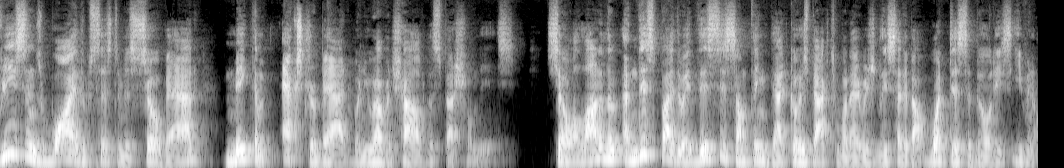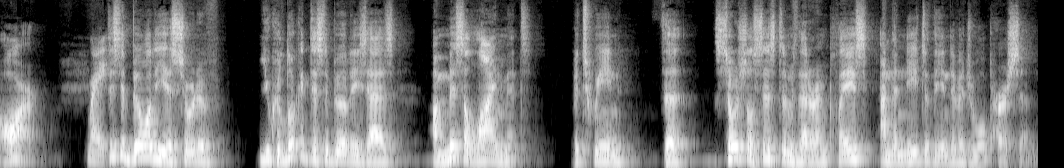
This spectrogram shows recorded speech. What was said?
reasons why the system is so bad make them extra bad when you have a child with special needs. So a lot of the and this, by the way, this is something that goes back to what I originally said about what disabilities even are. right Disability is sort of you could look at disabilities as a misalignment between the social systems that are in place and the needs of the individual person.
